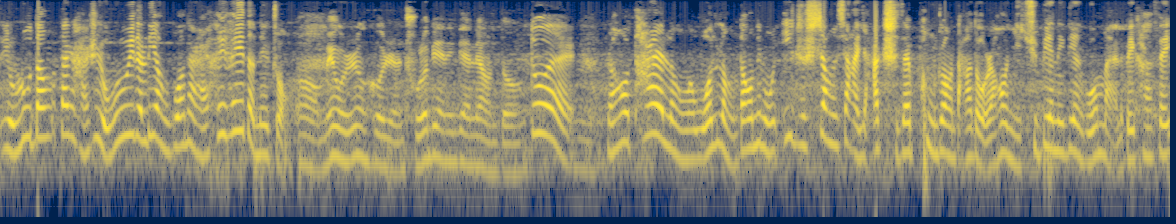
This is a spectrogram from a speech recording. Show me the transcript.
有路灯，但是还是有微微的亮光，但是还黑黑的那种。嗯，没有任何人，除了便利店亮灯。对，嗯然后太冷了，我冷到那种一直上下牙齿在碰撞打抖。然后你去便利店给我买了杯咖啡，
